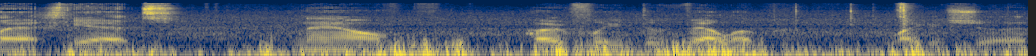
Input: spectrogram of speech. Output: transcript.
Let it now hopefully develop like it should.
